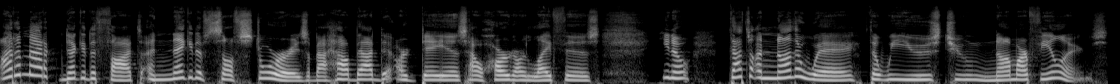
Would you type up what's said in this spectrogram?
Automatic negative thoughts and negative self stories about how bad our day is, how hard our life is, you know, that's another way that we use to numb our feelings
